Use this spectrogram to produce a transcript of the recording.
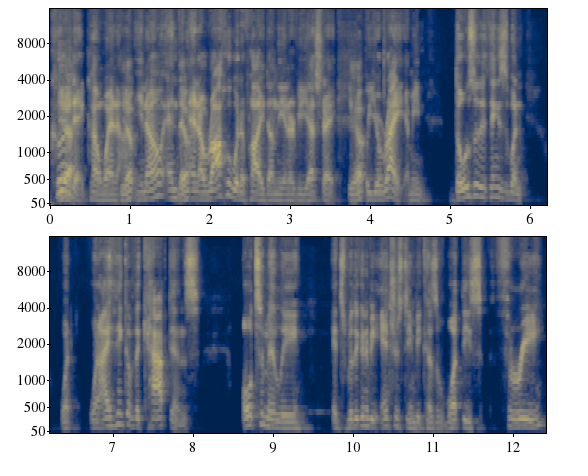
Koundé yeah. kind of went out, yep. you know, and yep. and Araujo would have probably done the interview yesterday. Yeah. But you're right. I mean, those are the things when when when I think of the captains, ultimately it's really going to be interesting because of what these three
